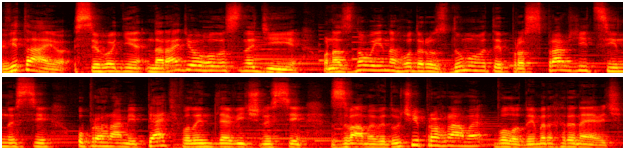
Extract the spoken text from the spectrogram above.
Вітаю! Сьогодні на Радіо Голос Надії у нас знову є нагода роздумувати про справжні цінності у програмі «5 хвилин для вічності. З вами ведучий програми Володимир Гриневич.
